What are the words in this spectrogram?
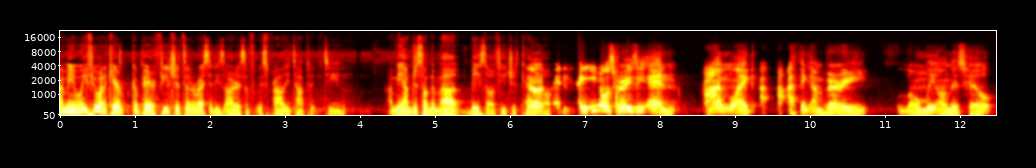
I mean, if you want to care, compare Future to the rest of these artists, it's probably top fifteen. I mean, I'm just talking about based off Future's No, catalog. and, and you know what's crazy? And I'm like, I, I think I'm very lonely on this hill.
